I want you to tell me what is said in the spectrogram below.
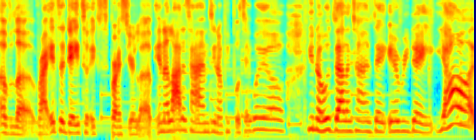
of love, right? It's a day to express your love. And a lot of times, you know, people say, well, you know, it's Valentine's Day every day. Y'all,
